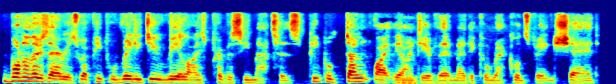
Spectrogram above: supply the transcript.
one of those areas where people really do realize privacy matters. People don't like the mm. idea of their medical records being shared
